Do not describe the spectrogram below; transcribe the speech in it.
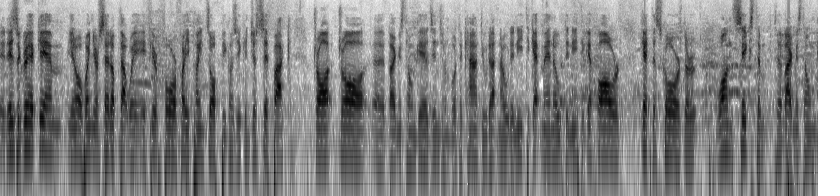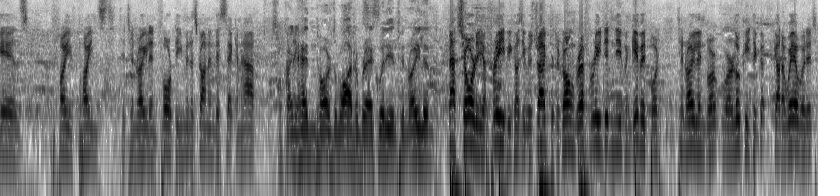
it is a great game. You know, when you're set up that way, if you're four or five points up, because you can just sit back, draw, draw uh, Bagenalstown Gaels into them. But they can't do that now. They need to get men out. They need to get forward, get the scores. They're one six to, to Bagenalstown Gaels, five points to Tinryland. 14 minutes gone in this second half. So kind of heading towards the water break, Willington Ryland. That's surely a free because he was dragged to the ground. Referee didn't even give it, but Tinryland were, were lucky to get, got away with it.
